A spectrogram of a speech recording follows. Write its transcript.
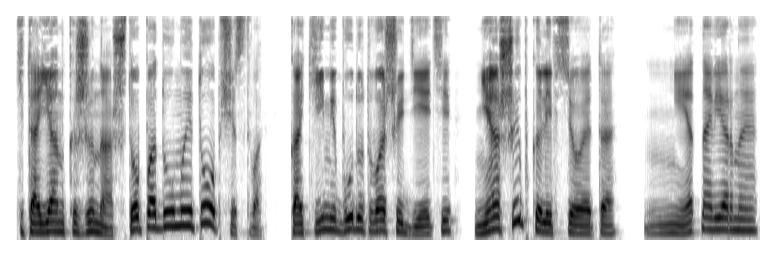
Китаянка жена, что подумает общество? Какими будут ваши дети? Не ошибка ли все это? Нет, наверное.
